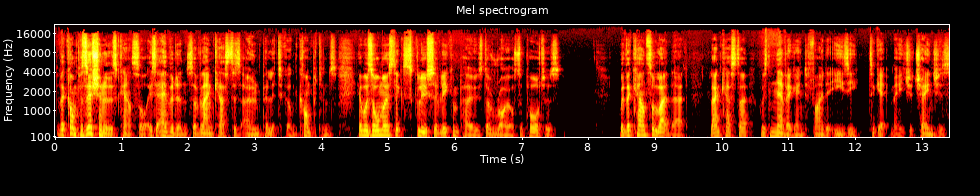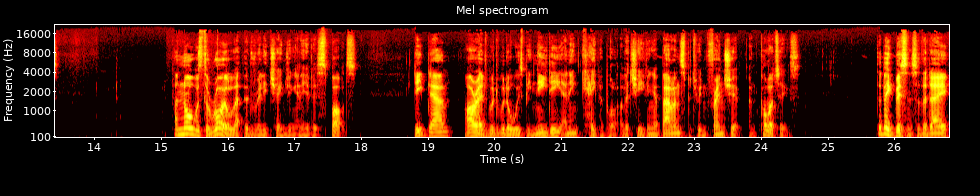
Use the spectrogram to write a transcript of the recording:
But the composition of this council is evidence of Lancaster's own political incompetence. It was almost exclusively composed of royal supporters. With a council like that, Lancaster was never going to find it easy to get major changes. And nor was the royal leopard really changing any of his spots. Deep down, our Edward would always be needy and incapable of achieving a balance between friendship and politics. The big business of the day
